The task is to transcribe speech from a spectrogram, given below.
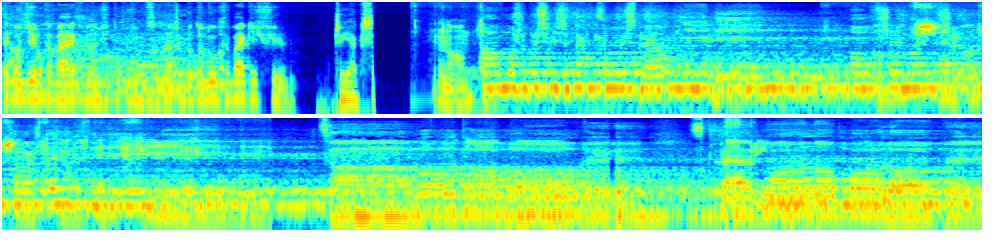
Tego widziałem kawałek, będę się to później sprzedać, bo to był chyba jakiś film. Czy jak No, A może byśmy się tak coś napili? Owszem, owszem, w każdej chwili. Całodobowy sklep monopolowy.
